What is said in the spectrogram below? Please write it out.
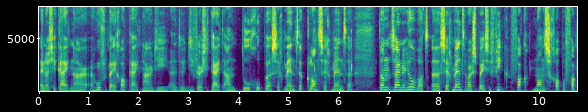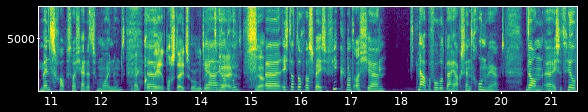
En als je kijkt naar uh, hoe Verbego kijkt naar die de diversiteit aan doelgroepen, segmenten, klantsegmenten, dan zijn er heel wat segmenten waar specifiek vakmanschap of vakmenschap, zoals jij dat zo mooi noemt. Ja, ik probeer het nog steeds hoor, om het ja, erin te krijgen. Ja. is dat toch wel specifiek? Want als je nou, bijvoorbeeld bij Accent Groen werkt, dan uh, is het heel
